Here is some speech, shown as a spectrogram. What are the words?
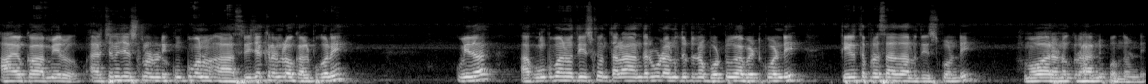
ఆ యొక్క మీరు అర్చన చేసుకున్నటువంటి కుంకుమను ఆ శ్రీచక్రంలో కలుపుకొని మీద ఆ కుంకుమను తీసుకొని తల అందరూ కూడా అనుదుటిన బొట్టుగా పెట్టుకోండి తీర్థప్రసాదాలు తీసుకోండి అమ్మవారి అనుగ్రహాన్ని పొందండి.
